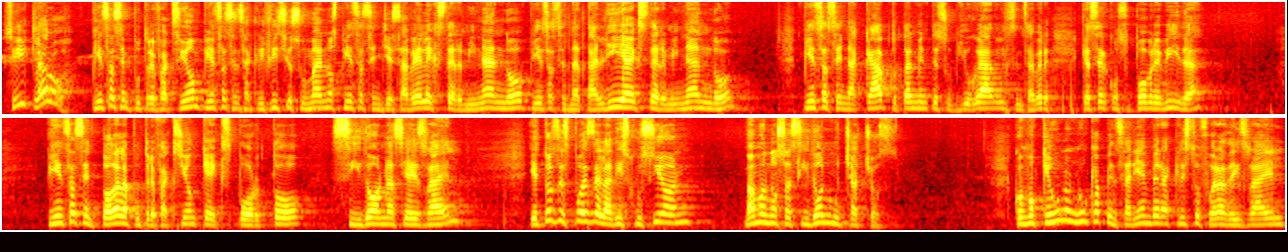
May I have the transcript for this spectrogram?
Sí, claro, piensas en putrefacción, piensas en sacrificios humanos, piensas en Jezabel exterminando, piensas en Natalía exterminando, piensas en Acab totalmente subyugado y sin saber qué hacer con su pobre vida, piensas en toda la putrefacción que exportó Sidón hacia Israel. Y entonces después de la discusión, vámonos a Sidón muchachos. Como que uno nunca pensaría en ver a Cristo fuera de Israel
